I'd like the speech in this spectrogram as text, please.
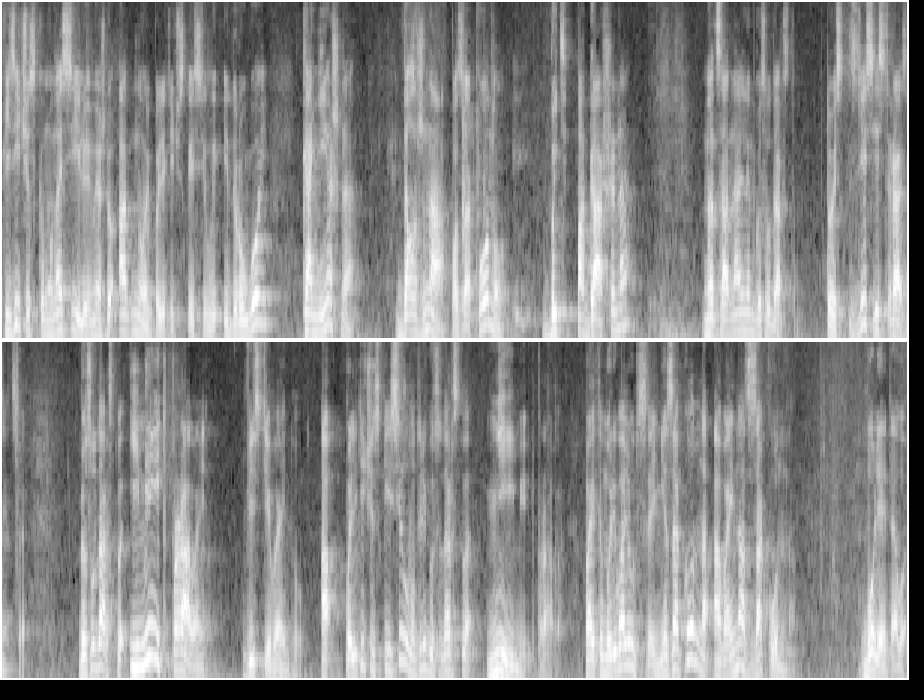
физическому насилию между одной политической силой и другой, конечно, должна по закону быть погашена национальным государством. То есть здесь есть разница. Государство имеет право вести войну, а политические силы внутри государства не имеют права. Поэтому революция незаконна, а война законна. Более того,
